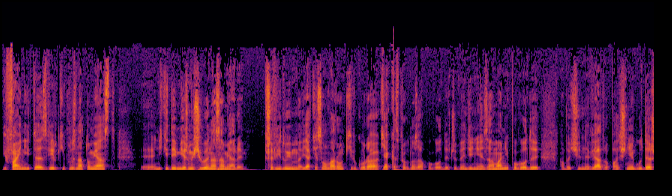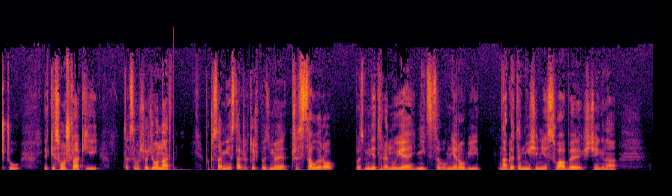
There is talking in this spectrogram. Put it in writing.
i fajnie, to jest wielki plus, natomiast e, niekiedy mierzmy siły na zamiary. Przewidujmy, jakie są warunki w górach, jaka jest prognoza pogody, czy będzie nie załamanie pogody, ma być silny wiatr, opad śniegu, deszczu, jakie są szlaki. Tak samo jeśli chodzi o narty. Bo czasami jest tak, że ktoś powiedzmy przez cały rok powiedzmy nie trenuje, nic z sobą nie robi, nagle ten mięsień jest słaby, ścięgna,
